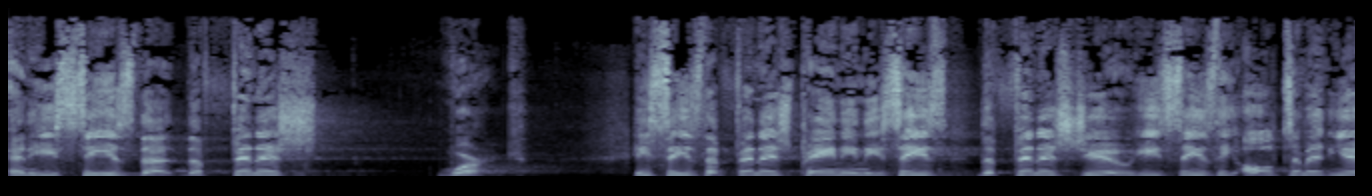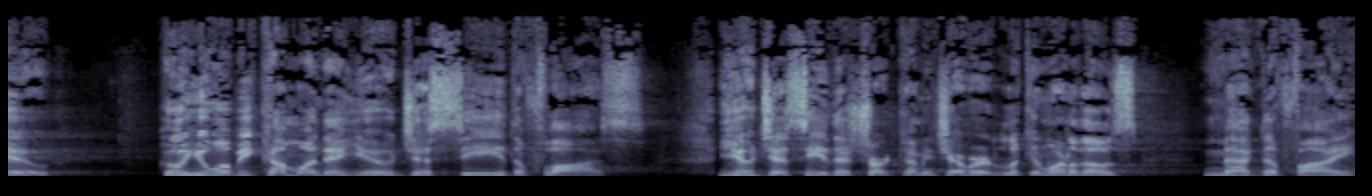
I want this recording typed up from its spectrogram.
and he sees the, the finished work. He sees the finished painting. He sees the finished you. He sees the ultimate you who you will become one day, you just see the flaws. You just see the shortcomings. You ever look in one of those magnify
